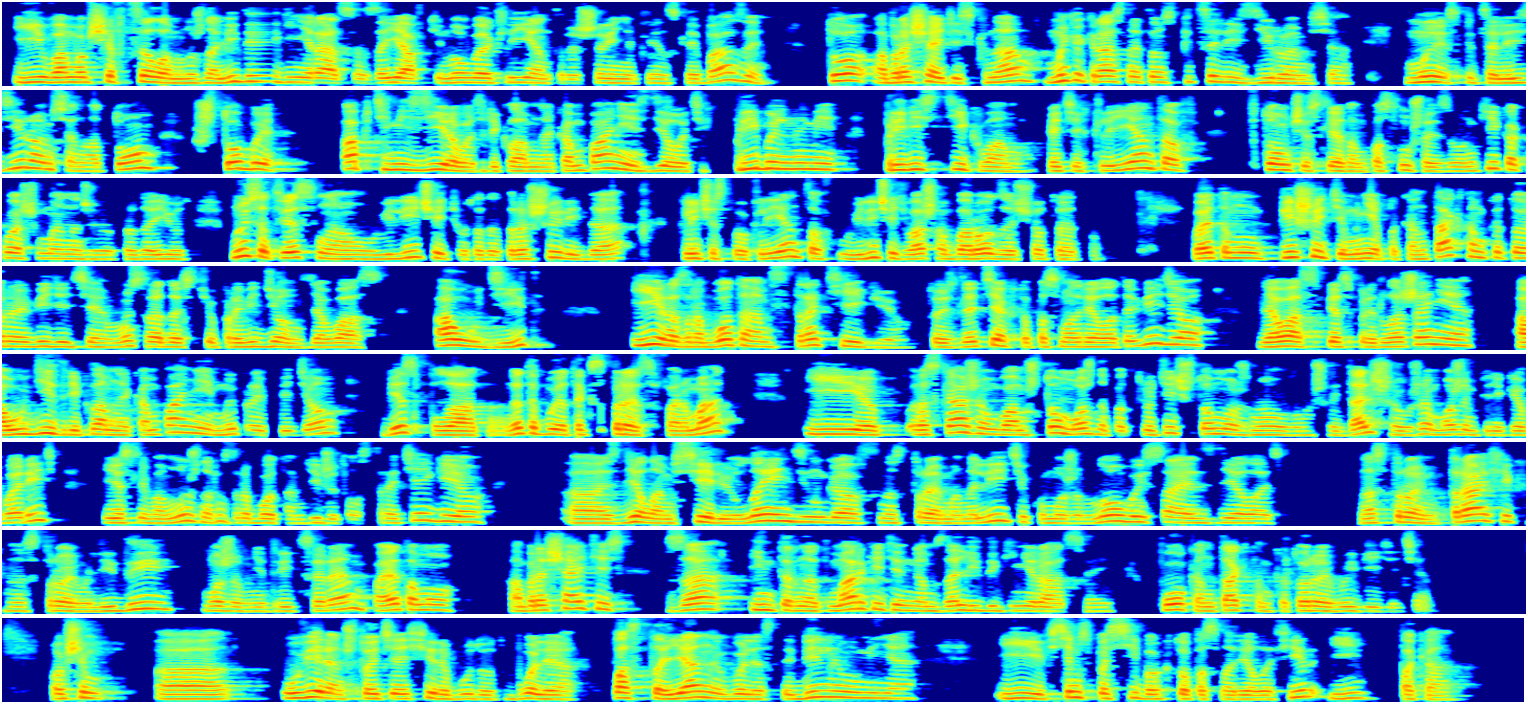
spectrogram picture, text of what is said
и вам вообще в целом нужна лидогенерация, заявки, новые клиенты, расширение клиентской базы, то обращайтесь к нам. Мы как раз на этом специализируемся. Мы специализируемся на том, чтобы оптимизировать рекламные кампании, сделать их прибыльными, привести к вам этих клиентов – в том числе там послушать звонки, как ваши менеджеры продают, ну и, соответственно, увеличить вот этот, расширить, да, количество клиентов, увеличить ваш оборот за счет этого. Поэтому пишите мне по контактам, которые видите. Мы с радостью проведем для вас аудит и разработаем стратегию. То есть для тех, кто посмотрел это видео, для вас спецпредложение. Аудит рекламной кампании мы проведем бесплатно. Это будет экспресс-формат, и расскажем вам, что можно подкрутить, что можно улучшить. Дальше уже можем переговорить. Если вам нужно, разработаем диджитал-стратегию, а, сделаем серию лендингов, настроим аналитику, можем новый сайт сделать, настроим трафик, настроим лиды, можем внедрить CRM. Поэтому обращайтесь за интернет-маркетингом, за лидогенерацией по контактам, которые вы видите. В общем, а, уверен, что эти эфиры будут более постоянные, более стабильные у меня. И всем спасибо, кто посмотрел эфир, и пока.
